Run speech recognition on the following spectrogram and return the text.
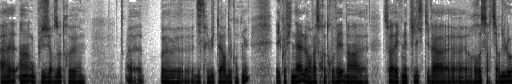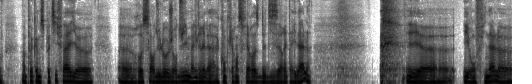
à un ou plusieurs autres distributeurs de contenu. Et qu'au final on va se retrouver ben, soit avec Netflix qui va ressortir du lot un peu comme Spotify ressort du lot aujourd'hui malgré la concurrence féroce de Deezer et Tidal et, euh, et au final euh,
